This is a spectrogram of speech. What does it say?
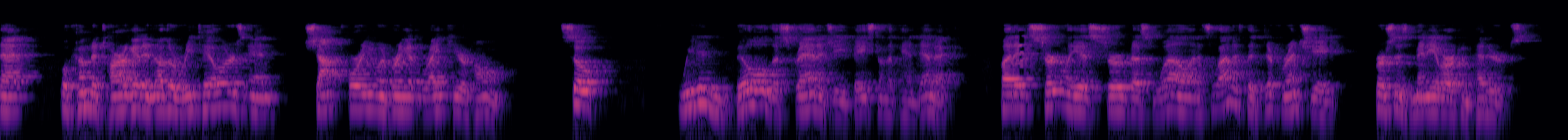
that will come to Target and other retailers and shop for you and bring it right to your home. So we didn't build a strategy based on the pandemic, but it certainly has served us well and it's allowed us to differentiate versus many of our competitors.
